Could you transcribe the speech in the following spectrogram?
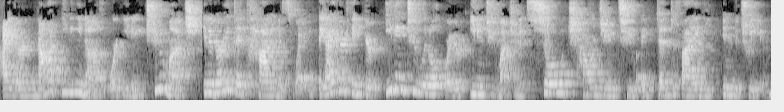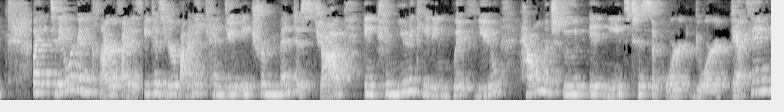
either not eating enough or eating too much, in a very dichotomous way. They either think they're eating too little or they're eating too much, and it's so challenging to identify the in between. But today we're going to clarify this because your body can do a tremendous job in communicating with you how much food it needs to support your dancing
